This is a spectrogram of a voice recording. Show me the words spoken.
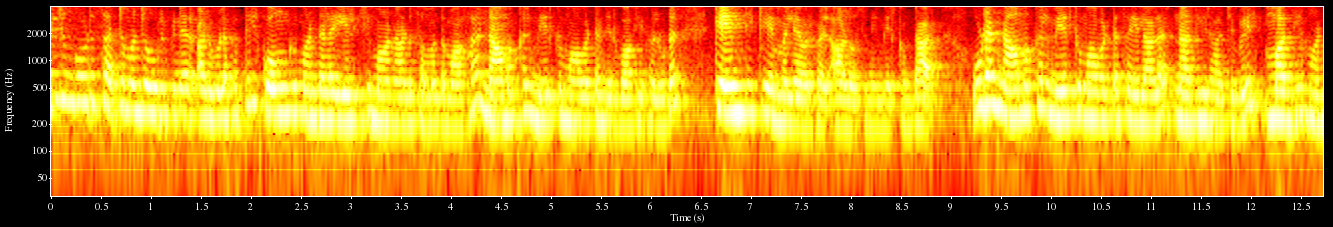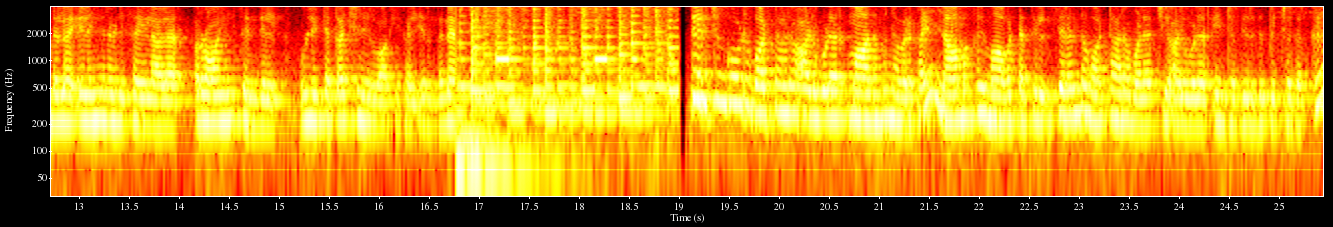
திருச்செங்கோடு சட்டமன்ற உறுப்பினர் அலுவலகத்தில் கொங்கு மண்டல எழுச்சி மாநாடு சம்பந்தமாக நாமக்கல் மேற்கு மாவட்ட நிர்வாகிகளுடன் கேஎம்டிகே எம்எல்ஏ அவர்கள் ஆலோசனை மேற்கொண்டார். உடன் நாமக்கல் மேற்கு மாவட்ட செயலாளர் நதி ராஜவேல் மத்திய மண்டல இளைஞரணி செயலாளர் ராயல் செந்தில் உள்ளிட்ட கட்சி நிர்வாகிகள் இருந்தனர். திருச்செங்கோடு வட்டார அலுவலர் மாதவன் அவர்கள் நாமக்கல் மாவட்டத்தில் சிறந்த வட்டார வளர்ச்சி அலுவலர் என்ற விருது பெற்றதற்கு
